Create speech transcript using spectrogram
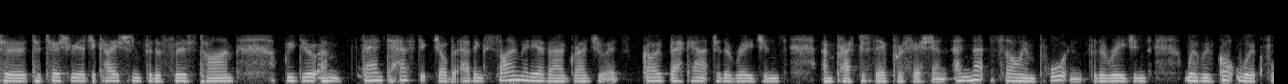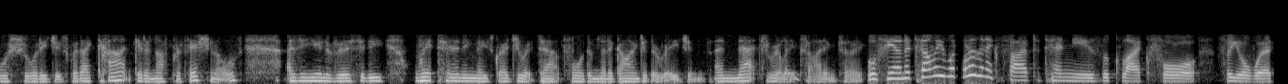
to, to tertiary education for the first time, we do a fantastic job at having so many of our graduates go back out to the regions and practice their profession. And that's so important for the regions where we've got workforce shortages, where they can't get enough professionals. As a university, we're turning these graduates out for them that are going to the regions. And that's really exciting too. Well, Fiona, tell me what, what do the next five to ten years look like for for your work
